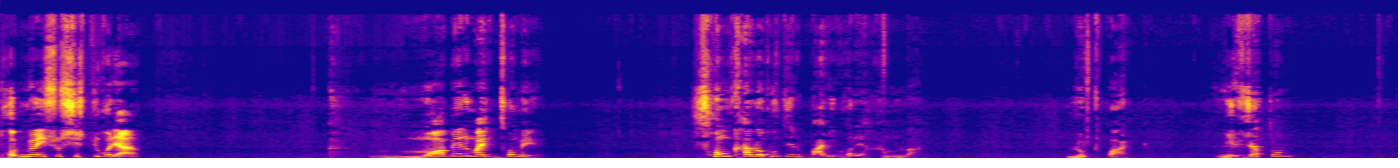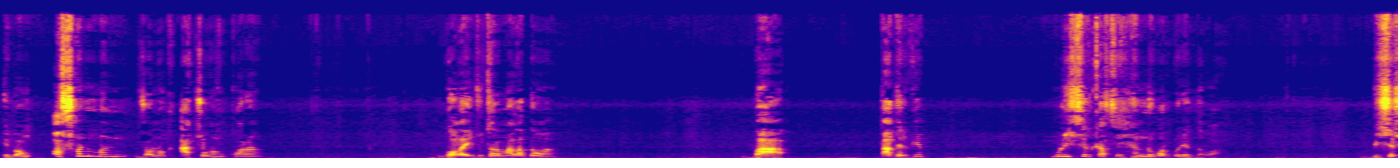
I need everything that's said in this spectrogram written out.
ধর্মীয় ইস্যু সৃষ্টি করিয়া মবের মাধ্যমে সংখ্যালঘুদের বাড়ি ঘরে হামলা, লুটপাট, নির্যাতন এবং অসম্মানজনক আচরণ করা, গলায় জুতার মালা দেওয়া বা তাদেরকে পুলিশের কাছে হ্যান্ডওভার করে দেওয়া, বিশেষ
